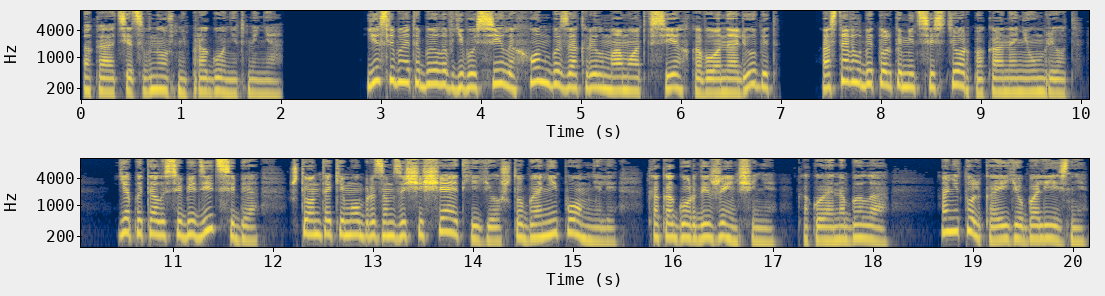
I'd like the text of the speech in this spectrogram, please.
пока отец вновь не прогонит меня. Если бы это было в его силах, он бы закрыл маму от всех, кого она любит, оставил бы только медсестер, пока она не умрет. Я пыталась убедить себя, что он таким образом защищает ее, чтобы они помнили, как о гордой женщине, какой она была, а не только о ее болезни.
